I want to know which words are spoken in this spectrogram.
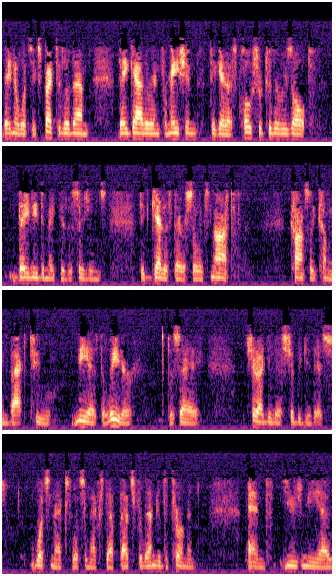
They know what's expected of them. They gather information to get us closer to the result. They need to make the decisions to get us there so it's not constantly coming back to me as the leader to say, should I do this? Should we do this? What's next? What's the next step? That's for them to determine and use me as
